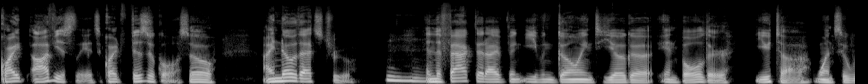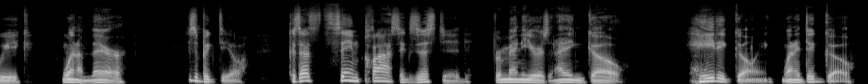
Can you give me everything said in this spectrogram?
Quite obviously, it's quite physical. So I know that's true. Mhm. And the fact that I've been even going to yoga in Boulder, Utah, once a week when I'm there is a big deal. Because that's the same class existed for many years and I didn't go. Hated going when I did go.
